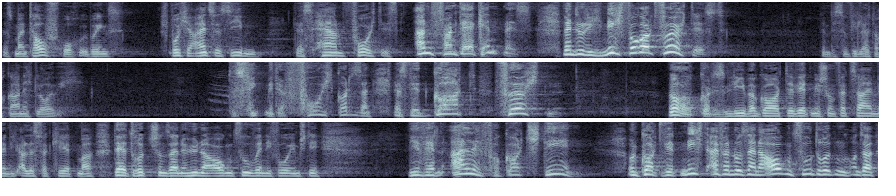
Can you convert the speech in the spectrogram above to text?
das ist mein Taufspruch übrigens, Sprüche 1, Vers 7, des Herrn Furcht ist Anfang der Erkenntnis. Wenn du dich nicht vor Gott fürchtest, dann bist du vielleicht noch gar nicht gläubig. Das fängt mit der Furcht Gottes an, dass wir Gott fürchten. Oh, Gott ist ein lieber Gott, der wird mir schon verzeihen, wenn ich alles verkehrt mache. Der drückt schon seine Hühneraugen zu, wenn ich vor ihm stehe. Wir werden alle vor Gott stehen. Und Gott wird nicht einfach nur seine Augen zudrücken und sagen,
